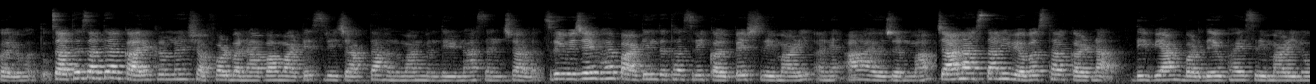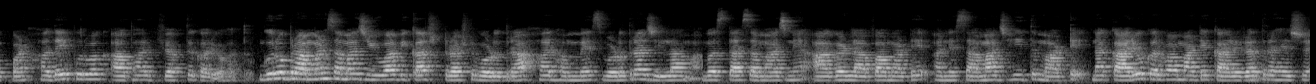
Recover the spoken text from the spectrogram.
કર્યો હતો. સાથે સાથે આ કાર્યક્રમને સફળ બનાવવા માટે શ્રી જાગતા હનુમાન મંદિરના સંચાલક શ્રી વિજયભાઈ પાટીલ તથા શ્રી કલ્પેશ શ્રીમાળી અને આ આયોજનમાં ચા નાસ્તાની વ્યવસ્થા કરનાર દિવ્યાંગ બળદેવભાઈ શ્રીમાળીનો પણ હૃદયપૂર્વક આભાર વ્યક્ત કર્યો હતો. ગુરુ બ્રાહ્મણ સમાજ યુવા વિકાસ ટ્રસ્ટ વડોદરા હર હંમેશ વડોદરા જિલ્લામાં વસતા સમાજને આગળ લાવવા માટે અને સમાજ હિત માટેના કાર્યો કરવા માટે કાર્યરત રહે છે.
